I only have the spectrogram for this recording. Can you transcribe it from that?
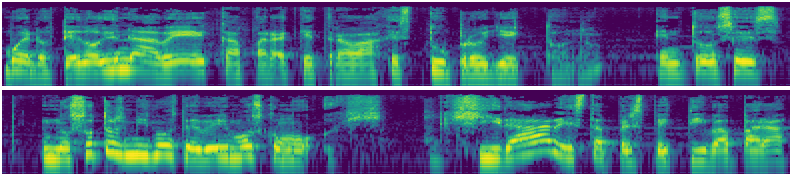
bueno, te doy una beca para que trabajes tu proyecto, ¿no? Entonces, nosotros mismos debemos como girar esta perspectiva para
